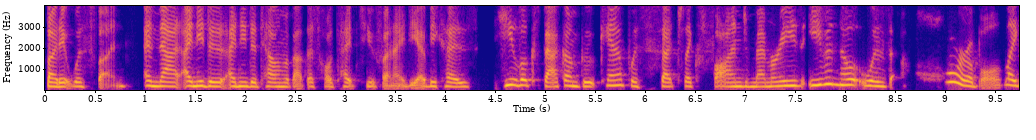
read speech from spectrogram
but it was fun and that i need to i need to tell him about this whole type 2 fun idea because he looks back on boot camp with such like fond memories even though it was horrible like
